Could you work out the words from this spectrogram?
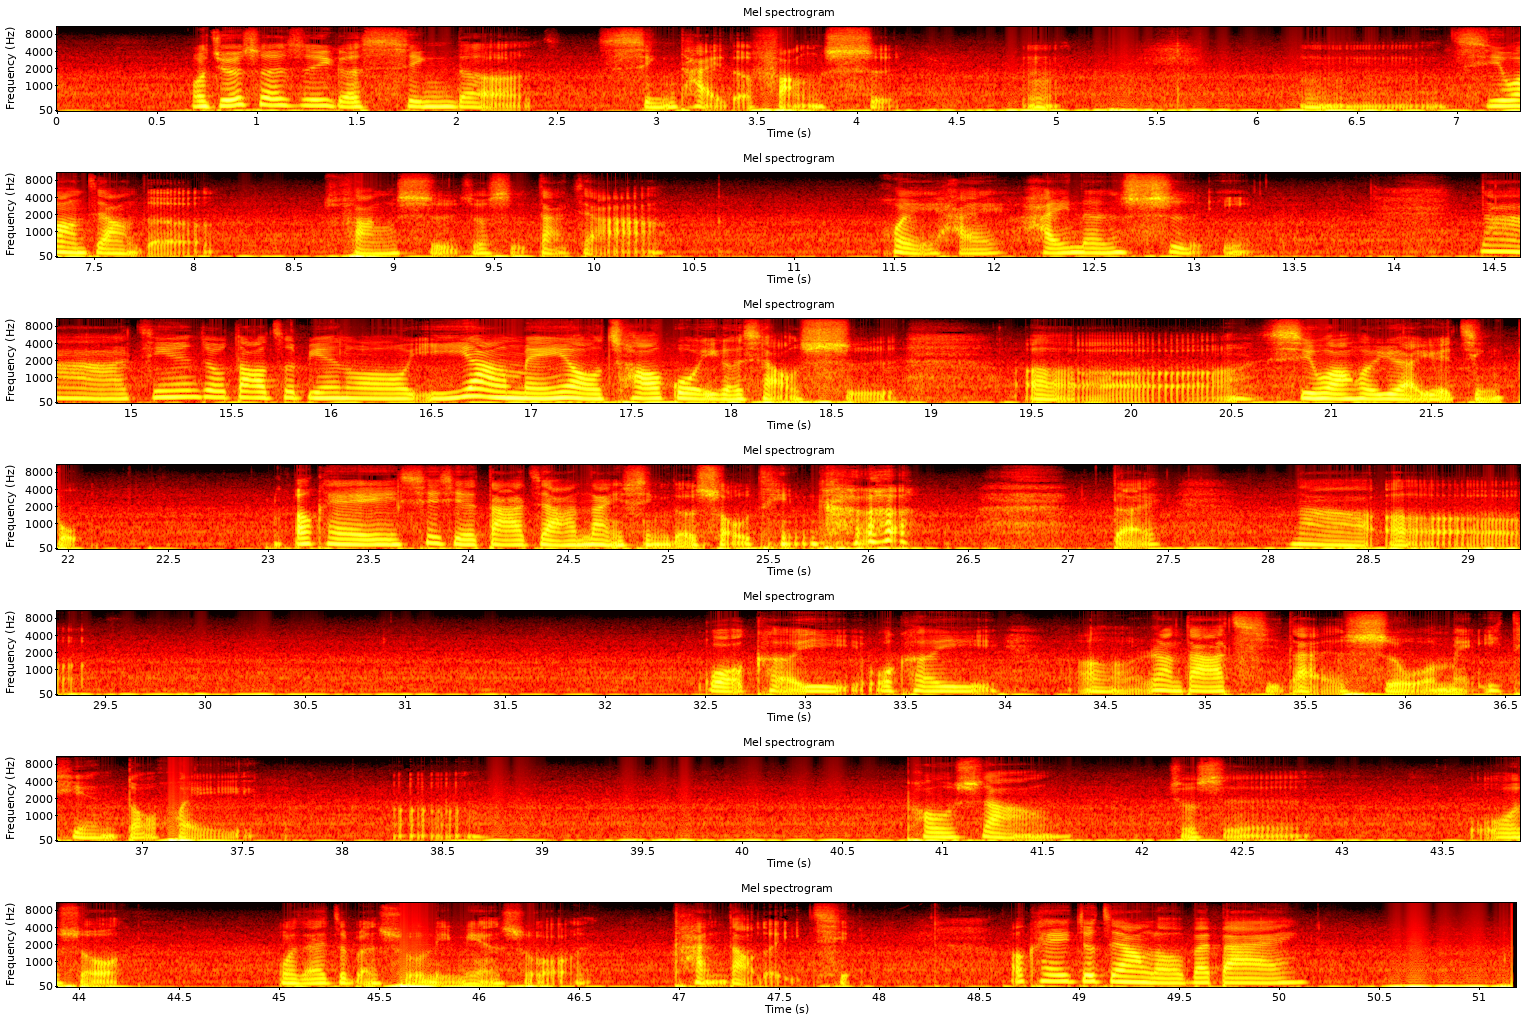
我觉得这是一个新的形态的方式。嗯嗯，希望这样的方式就是大家会还还能适应。那今天就到这边喽，一样没有超过一个小时。呃，希望会越来越进步。OK，谢谢大家耐心的收听。对，那呃，我可以，我可以，呃，让大家期待的是，我每一天都会呃，PO 上，就是我所我在这本书里面所看到的一切。OK，就这样喽，拜拜。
